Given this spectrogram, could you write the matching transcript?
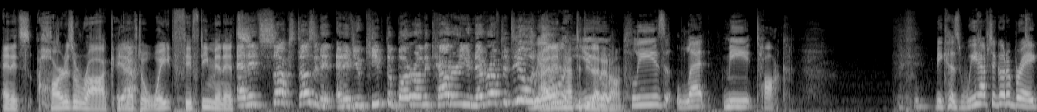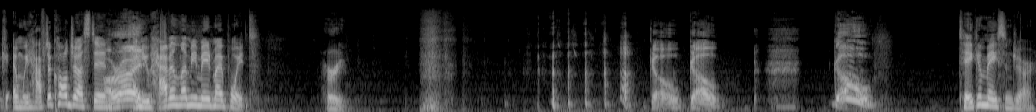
and it's hard as a rock and Yeah. you have to wait 50 minutes. And it sucks, doesn't it? And if you keep the butter on the counter, you never have to deal with Will it. I didn't have to do that at all. Please let me talk. because we have to go to break and we have to call Justin. All right. And you haven't let me made my point. Hurry. go, go. Go. Take a mason jar,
